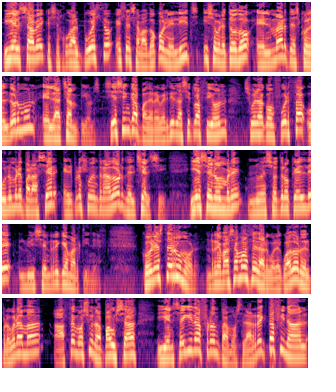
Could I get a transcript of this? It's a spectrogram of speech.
y él sabe que se juega el puesto este sábado con el Leeds y sobre todo el martes con el Dortmund en la Champions. Si es incapaz de revertir la situación, suena con fuerza un nombre para ser el próximo entrenador del Chelsea. Y ese nombre no es otro que el de Luis Enrique Martínez. Con este rumor rebasamos de largo el ecuador del programa, hacemos una pausa y enseguida afrontamos la recta final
